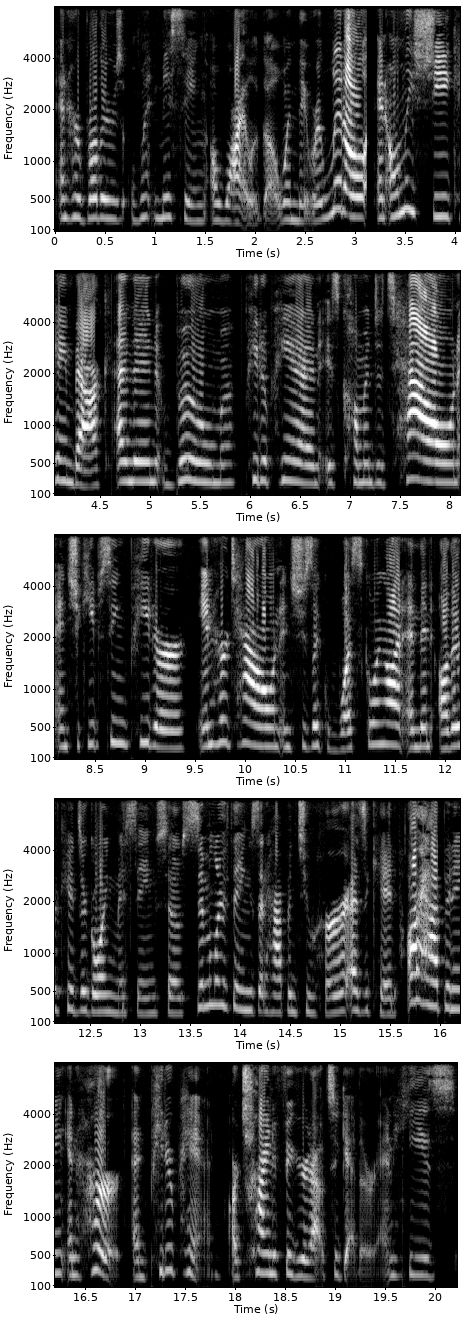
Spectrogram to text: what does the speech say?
and her brothers went missing a while ago when they were little, and only she came back. And then, boom, Peter Pan is coming to town, and she keeps seeing Peter in her town, and she's like, "What's going on?" And then other kids are going missing. So similar things that happened to her as a kid are happening, and her and Peter Pan are trying to figure it out together. And he's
